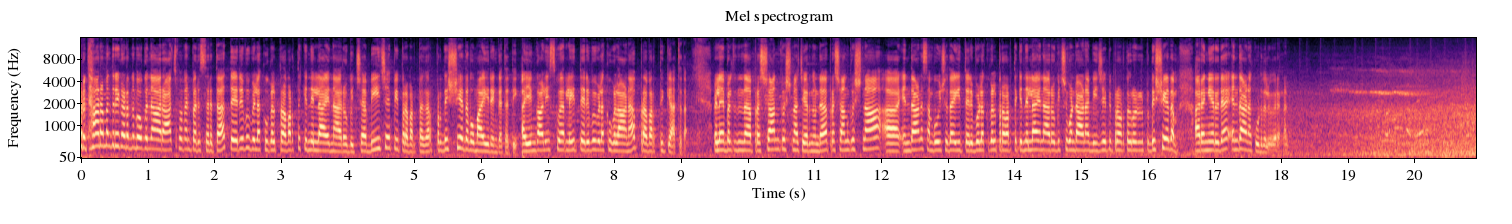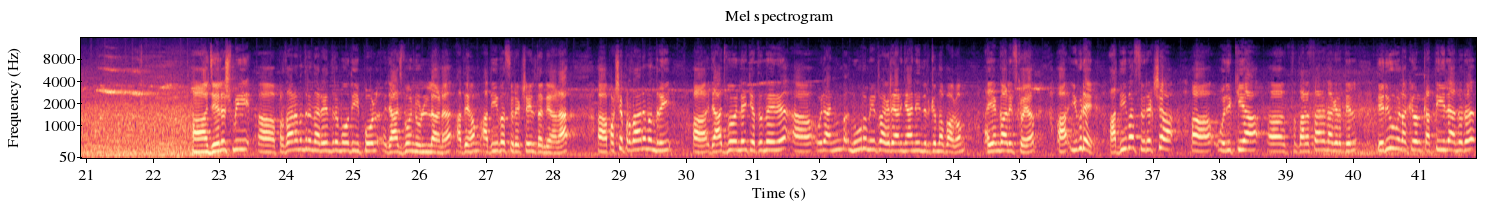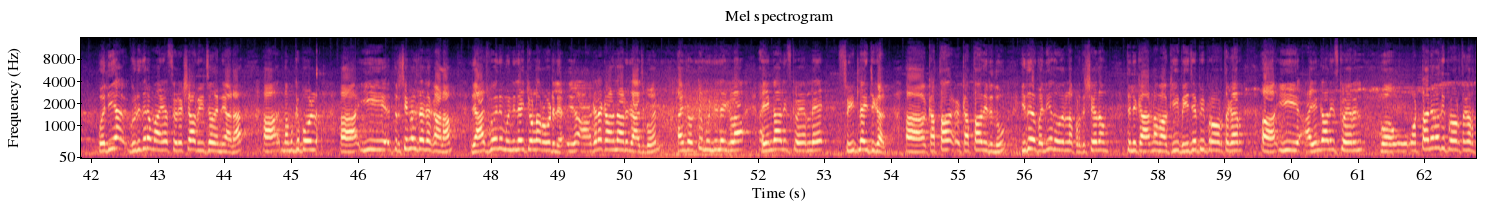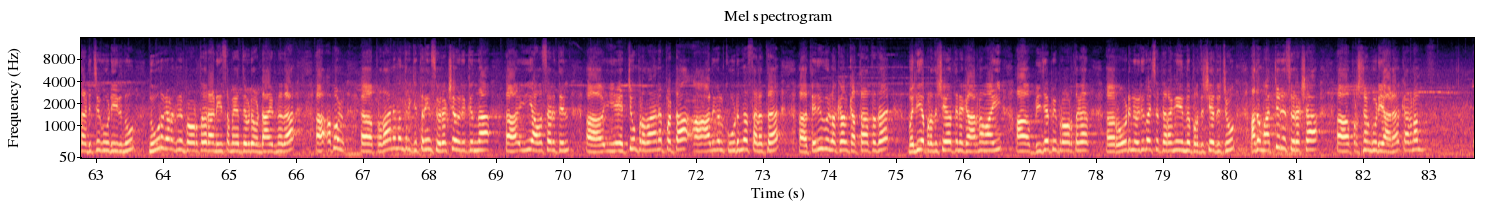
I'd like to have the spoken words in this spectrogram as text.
പ്രധാനമന്ത്രി കടന്നുപോകുന്ന രാജ്ഭവൻ പരിസരത്ത് തെരുവ് വിളക്കുകൾ പ്രവർത്തിക്കുന്നില്ല എന്നാരോപിച്ച് ബി ജെ പി പ്രവർത്തകർ പ്രതിഷേധവുമായി രംഗത്തെത്തി. അയ്യങ്കാളി സ്ക്വയറിലെ തെരുവ് വിളക്കുകളാണ് പ്രവർത്തിക്കാത്തത്. വിളയമ്പലത്ത് നിന്ന് പ്രശാന്ത് കൃഷ്ണ ചേർന്നുണ്ട് പ്രശാന്ത് കൃഷ്ണ എന്താണ് സംഭവിച്ചത്? ഈ തെരുവ് വിളക്കുകൾ പ്രവർത്തിക്കുന്നില്ല എന്നാരോപിച്ചുകൊണ്ടാണ് ബി ജെ പി പ്രവർത്തകരുടെ പ്രതിഷേധം അരങ്ങേറിയത്. എന്താണ് കൂടുതൽ വിവരങ്ങൾ? ജയലക്ഷ്മി പ്രധാനമന്ത്രി നരേന്ദ്രമോദി ഇപ്പോൾ രാജ്ഭവനുള്ളിലാണ് അദ്ദേഹം അതീവ സുരക്ഷയിൽ തന്നെയാണ്. പക്ഷേ പ്രധാനമന്ത്രി രാജ്ഭവനിലേക്ക് എത്തുന്നതിന് ഒരു അൻപ നൂറ് മീറ്റർ അകലെയാണ് ഞാൻ ഈ നിൽക്കുന്ന ഭാഗം അയ്യങ്കാളി സ്ക്വയർ. ഇവിടെ അതീവ സുരക്ഷ ഒരുക്കിയ തലസ്ഥാന നഗരത്തിൽ തെരുവ് വിളക്കുകൾ കത്തിയില്ല എന്നത് വലിയ ഗുരുതരമായ സുരക്ഷാ വീഴ്ച തന്നെയാണ്. നമുക്കിപ്പോൾ ഈ ദൃശ്യങ്ങൾ തന്നെ കാണാം. രാജ്ഭവന് മുന്നിലേക്കുള്ള റോഡിൽ അകലെ കാണുന്നതാണ് രാജ്ഭവൻ. അതിന് തൊട്ട് മുന്നിലേക്കുള്ള അയ്യങ്കാളി സ്ക്വയറിലെ സ്ട്രീറ്റ് ലൈറ്റുകൾ. കത്താ കത്താതിരുന്നു. ഇത് വലിയ തോതിലുള്ള പ്രതിഷേധത്തിന് കാരണമാക്കി ബി ജെ പി പ്രവർത്തകർ ഈ അയ്യങ്കാളി സ്ക്വയറിൽ ഒട്ടനവധി പ്രവർത്തകർ തടിച്ചുകൂടിയിരുന്നു. നൂറുകണക്കിന് പ്രവർത്തകരാണ് ഈ സമയത്ത് ഇവിടെ ഉണ്ടായിരുന്നത്. അപ്പോൾ പ്രധാനമന്ത്രിക്ക് ഇത്രയും സുരക്ഷ ഒരുക്കുന്ന ഈ അവസരത്തിൽ ഏറ്റവും പ്രധാനപ്പെട്ട ആളുകൾ കൂടുന്ന സ്ഥലത്ത് തെരുവിളക്കുകൾ കത്താത്തത് വലിയ പ്രതിഷേധത്തിന് കാരണമായി. ബി ജെ പി പ്രവർത്തകർ റോഡിന് ഒരു വശത്ത് ഇറങ്ങി നിന്ന് പ്രതിഷേധിച്ചു. അത് മറ്റൊരു സുരക്ഷാ പ്രശ്നം കൂടിയാണ്. കാരണം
